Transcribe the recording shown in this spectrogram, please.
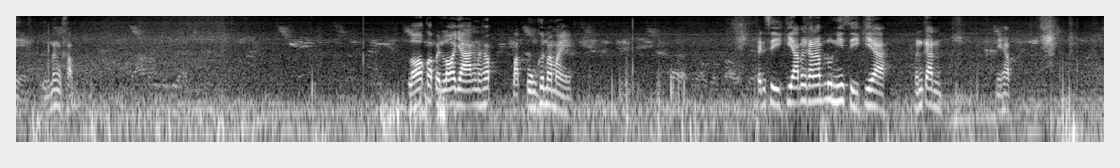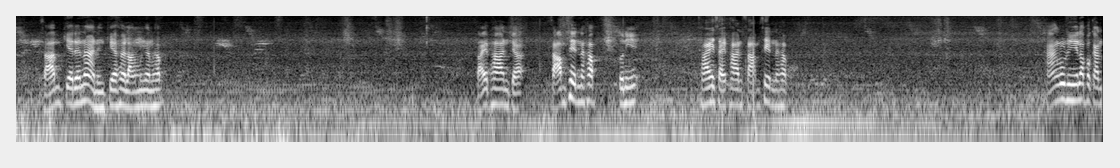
นี่กึ่งนั่งขับล้อก็เป็นล้อยางนะครับ ปรับปรุงขึ้นมาใหม่ เป็นสี่เกียร์เหมือนกันครับรุ่นนี้สี่เกียร์เหมือนกันนี่ครับสามเกียร์ด้านหน้าหนึ่งเกียร์ถอยหลังเหมือนกันครับ สายพานจะสามเส้นนะครับ ตัวนี้ใช้สายพานสามเส้นนะครับหางรุ่นนี้รับประกัน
